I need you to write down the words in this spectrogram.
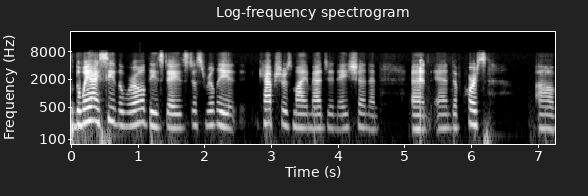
the way I see the world these days just really captures my imagination, and and and of course, um,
